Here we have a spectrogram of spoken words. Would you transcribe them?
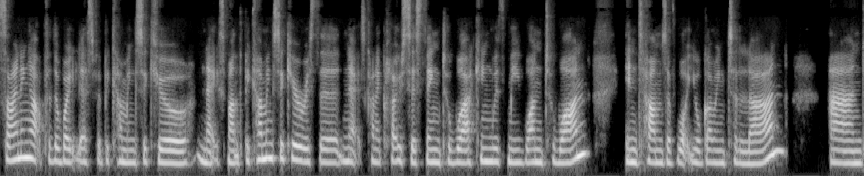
signing up for the waitlist for Becoming Secure next month. Becoming Secure is the next kind of closest thing to working with me one to one in terms of what you're going to learn. And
